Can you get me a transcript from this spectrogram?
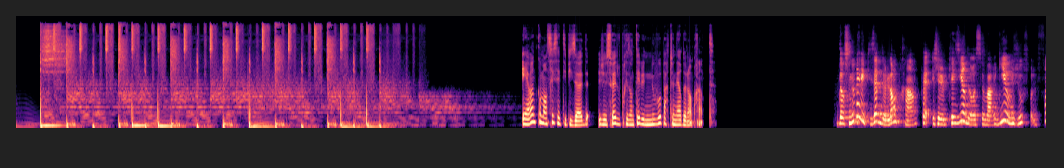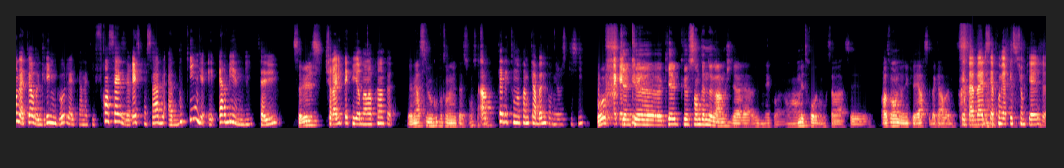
Et avant de commencer cet épisode, je souhaite vous présenter le nouveau partenaire de l'empreinte. Dans ce nouvel épisode de l'empreinte, j'ai le plaisir de recevoir Guillaume Jouffre, le fondateur de Gringo, l'alternative française et responsable à Booking et Airbnb. Salut Salut Alice Je suis ravie de t'accueillir dans l'empreinte. Ben, merci beaucoup pour ton invitation. Alors, quelle est ton empreinte carbone pour venir jusqu'ici? Ouf, quelques, quelques centaines de grammes, je dirais, quoi, en métro, donc ça va. C'est Heureusement, au nucléaire, c'est bas carbone. C'est pas mal, c'est la première question piège.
